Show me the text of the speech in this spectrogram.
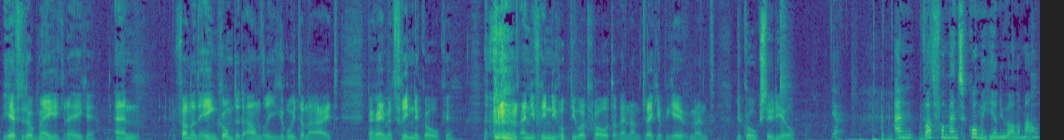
die heeft het ook meegekregen. En van het een komt het ander, je groeit er naar uit. Dan ga je met vrienden koken. en die vriendengroep die wordt groter en dan krijg je op een gegeven moment de kookstudio. En wat voor mensen komen hier nu allemaal?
